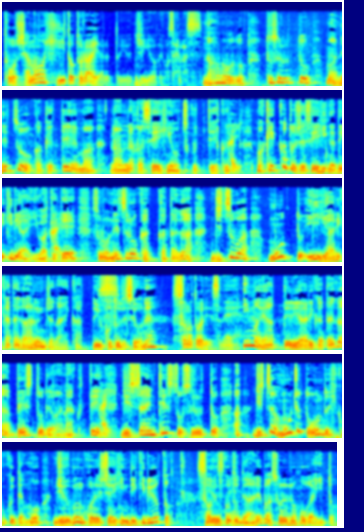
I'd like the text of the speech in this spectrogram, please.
当社のヒートトライアルという事業でございます。なるほど。とすると、まあ、熱をかけて、まあ、何らか製品を作っていく。はいまあ、結果として製品ができりゃいいわけで、はいその熱のかけ方が、実はもっといいやり方があるんじゃないかということですよね。その通りですね。今やってるやり方がベストではなくて、はい実際にテストすると、あ、実はもうちょっと温度低くても十分これ製品できるよということであれば、それの方がいいと。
